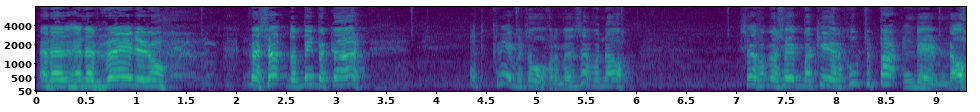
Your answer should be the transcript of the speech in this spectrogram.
En, het- en het weide, jong. We zaten bij elkaar. En toen kreeg het over hem. En zeiden we nou... Zeg we eens maar een keer goed te pakken nemen. Nou,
